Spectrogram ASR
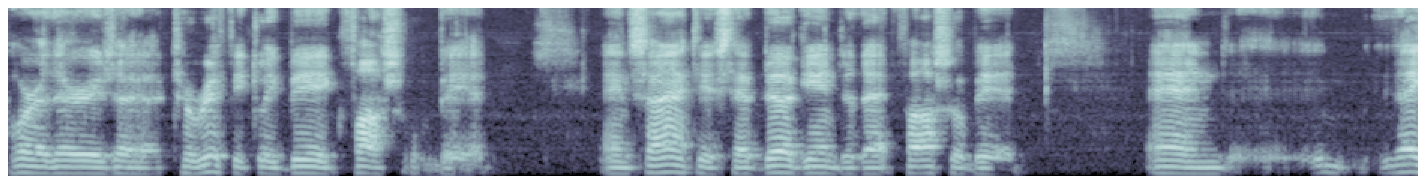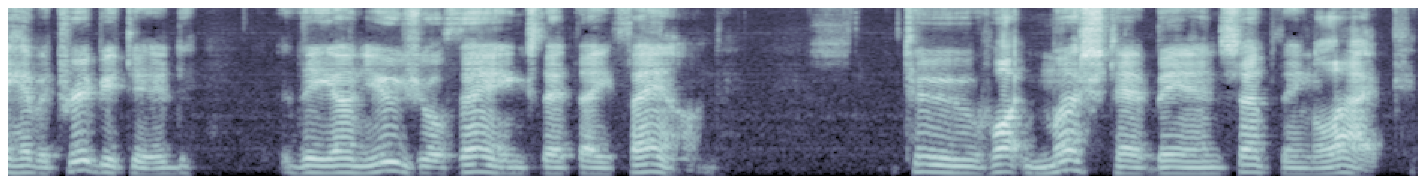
where there is a terrifically big fossil bed and scientists have dug into that fossil bed and they have attributed the unusual things that they found to what must have been something like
